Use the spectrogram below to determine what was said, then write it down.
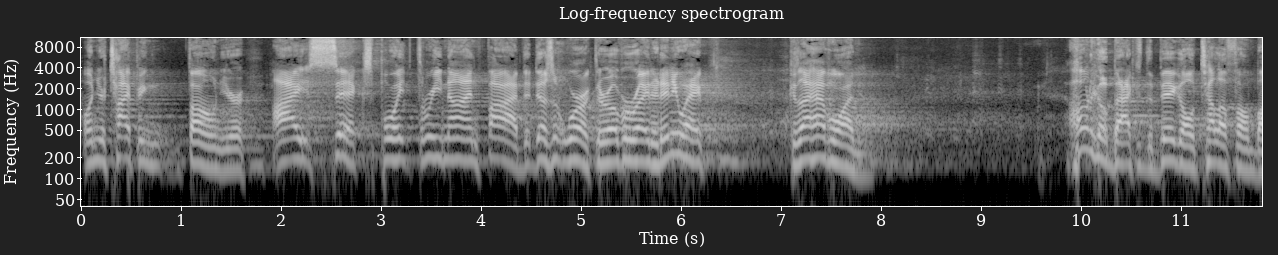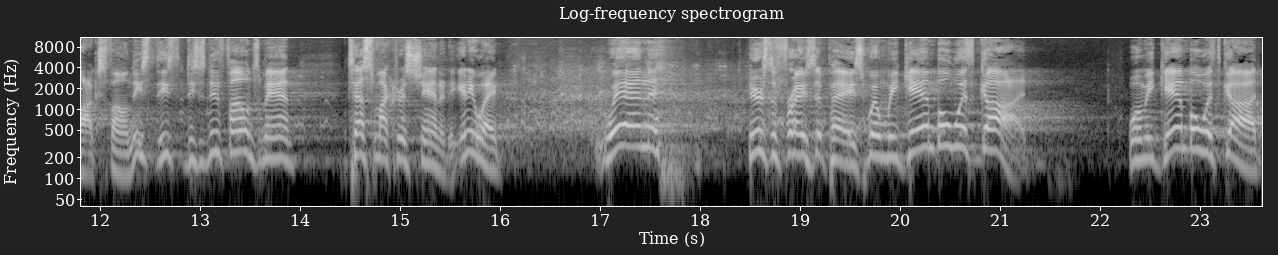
on your typing phone, your i6.395 that doesn't work. They're overrated. Anyway, because I have one. I want to go back to the big old telephone box phone. These, these, these new phones, man, test my Christianity. Anyway, when Here's the phrase that pays when we gamble with God, when we gamble with God,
